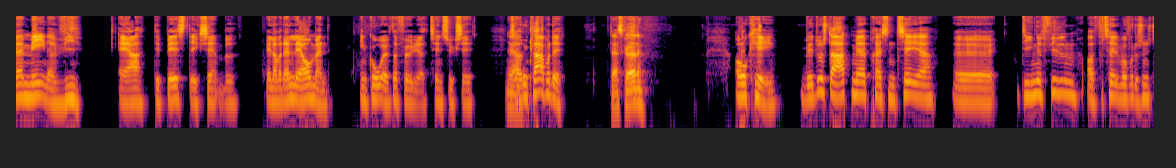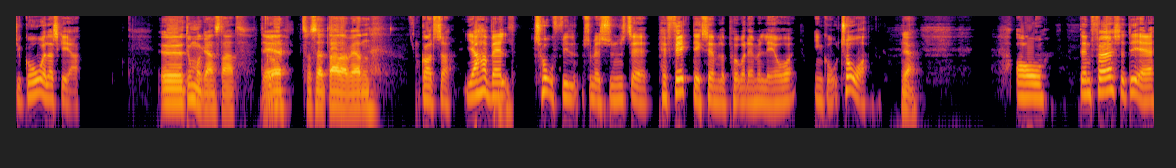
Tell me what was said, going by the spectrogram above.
hvad mener vi er det bedste eksempel, eller hvordan laver man en god efterfølger til en succes. Ja. Så er du klar på det? Lad os gøre det. Okay, vil du starte med at præsentere øh, dine film, og fortælle, hvorfor du synes, de er gode, eller skal jeg? Øh, du må gerne starte. Det Godt. er trods alt dig, der er verden. Godt så. Jeg har valgt to film, som jeg synes er perfekte eksempler på, hvordan man laver en god toer. Ja. Og den første, det er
